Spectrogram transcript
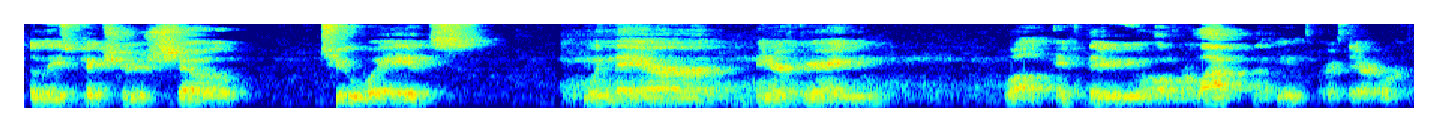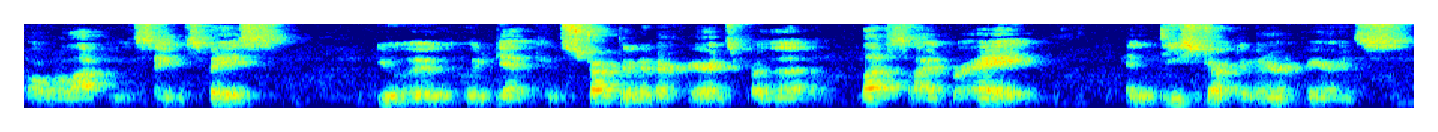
So these pictures show two waves when they are interfering. Well, if they overlap them, or if they're overlapping the same space, you would, would get constructive interference for the left side for A, and destructive interference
